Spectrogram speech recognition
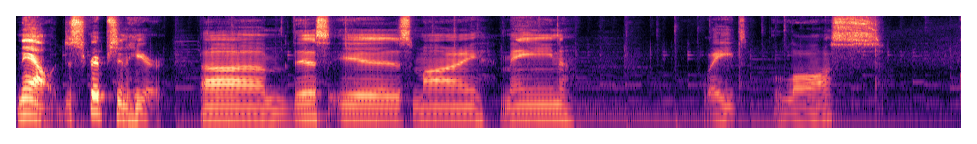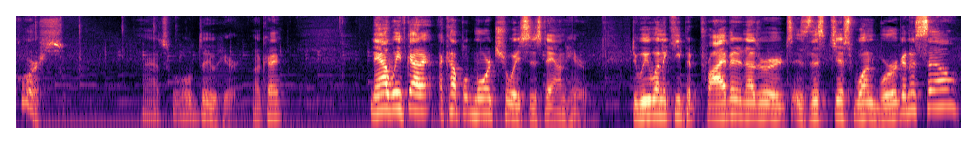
Now, description here. Um, this is my main weight loss course. That's what we'll do here. Okay. Now we've got a couple more choices down here. Do we want to keep it private? In other words, is this just one we're going to sell?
